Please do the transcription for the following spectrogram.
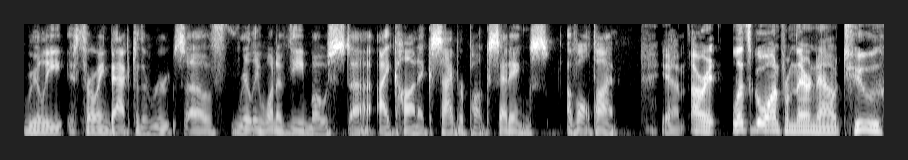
really throwing back to the roots of really one of the most uh, iconic cyberpunk settings of all time. Yeah. All right. Let's go on from there now to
